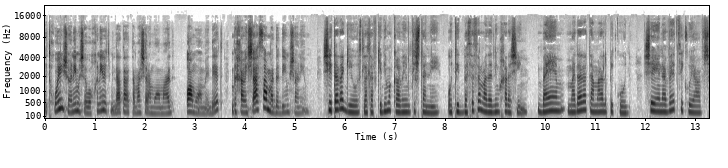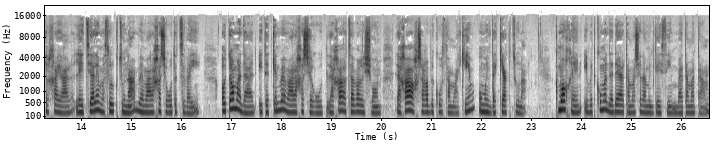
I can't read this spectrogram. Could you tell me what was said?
ותחומים שונים אשר בוחנים את מידת ההתאמה של המועמד או המועמדת ב-15 מדדים שונים. שיטת הגיוס לתפקידים הקרביים תשתנה ותתבסס על מדדים חדשים, בהם מדד התאמה לפיקוד, שינווה את סיכוייו של חייל ליציאה למסלול קצונה במהלך השירות הצבאי. אותו מדד יתעדכן במהלך השירות לאחר הצו הראשון, לאחר ההכשרה בקורס המ"כים ומבדקי הקצונה. כמו כן, ייבדקו מדדי ההתאמה של המתגייסים בהתאמתם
